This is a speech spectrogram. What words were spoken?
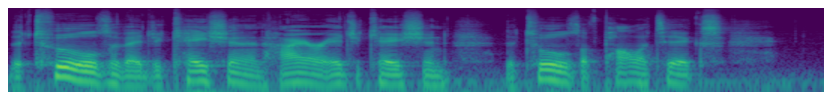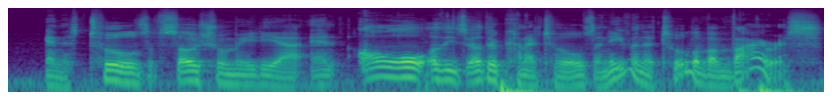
the tools of education and higher education the tools of politics and the tools of social media and all of these other kind of tools and even the tool of a virus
